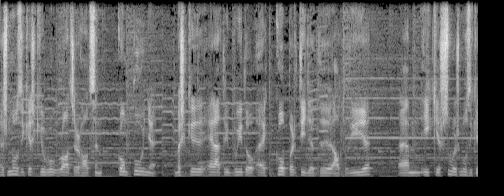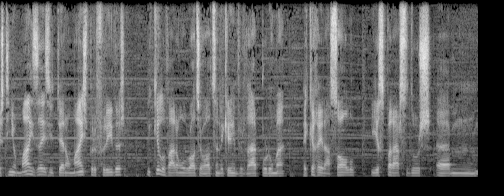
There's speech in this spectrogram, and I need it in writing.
as músicas que o Roger Hodgson compunha, mas que era atribuído a copartilha de autoria, um, e que as suas músicas tinham mais êxito, eram mais preferidas, que levaram o Roger Hodgson a querer enverdar por uma carreira a solo e a separar-se dos, um,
